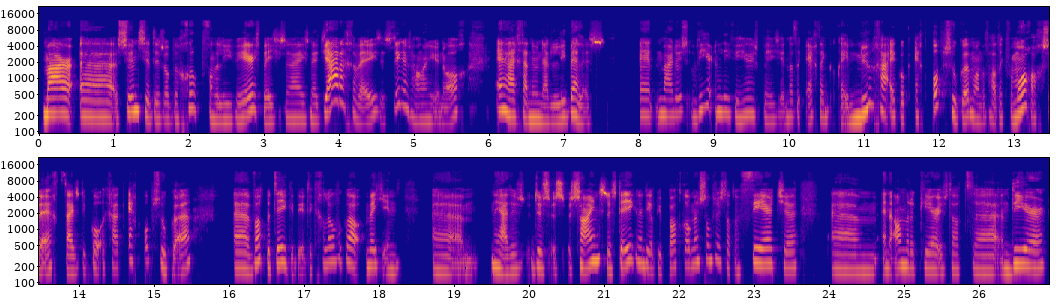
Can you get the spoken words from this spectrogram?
Maar uh, Sun zit dus op de groep van de lieve heersbeestjes en hij is net jarig geweest. De slingers hangen hier nog. En hij gaat nu naar de libelles. En, maar dus weer een lieve heersbeestje. En dat ik echt denk, oké, nu ga ik ook echt opzoeken. Want dat had ik vanmorgen al gezegd tijdens die call. Ik ga echt opzoeken. Uh, wat betekent dit? Ik geloof ook wel een beetje in Um, nou ja, dus, dus signs, dus tekenen die op je pad komen. En soms is dat een veertje. Um, en de andere keer is dat uh, een dier.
